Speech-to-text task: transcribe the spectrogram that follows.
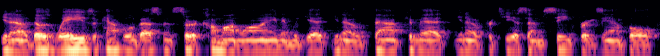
you know those waves of capital investments sort of come online and we get you know fab commit you know for tsmc for example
